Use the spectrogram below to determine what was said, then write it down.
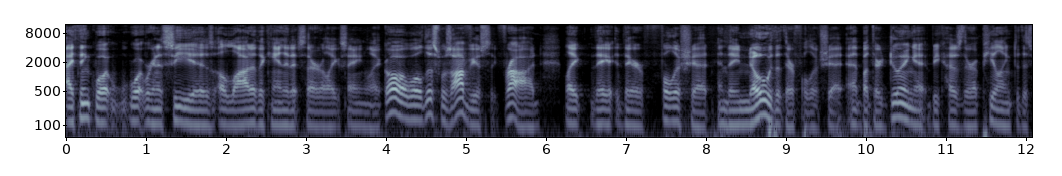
I think what what we're going to see is a lot of the candidates that are like saying like, "Oh, well this was obviously fraud." Like they they're full of shit and they know that they're full of shit, and, but they're doing it because they're appealing to this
